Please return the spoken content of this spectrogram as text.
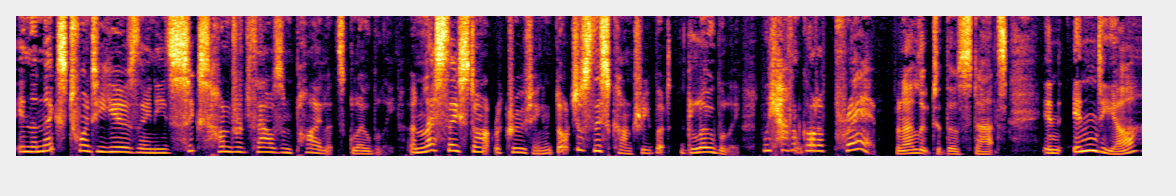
in the next 20 years, they need 600,000 pilots globally. Unless they start recruiting, not just this country, but globally, we haven't got a prep. When I looked at those stats, in India,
